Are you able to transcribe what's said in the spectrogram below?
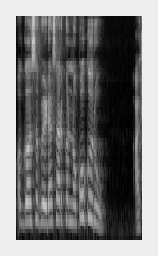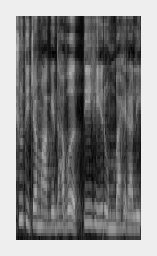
अगं असं वेड्यासारखं नको करू. आशू तिच्यामागे धावत तीही रूम बाहेर आली.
